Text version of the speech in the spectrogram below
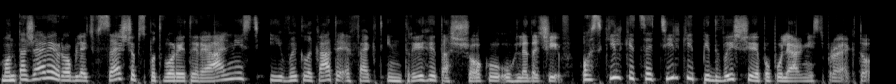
монтажери роблять все, щоб спотворити реальність і викликати ефект інтриги та шоку у глядачів, оскільки це тільки підвищує популярність проекту.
